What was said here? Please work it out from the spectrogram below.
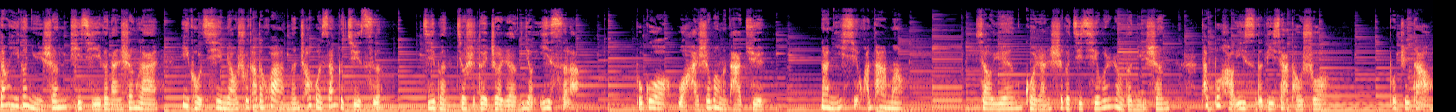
当一个女生提起一个男生来，一口气描述他的话能超过三个句子，基本就是对这人有意思了。不过我还是问了他句：“那你喜欢他吗？”小云果然是个极其温柔的女生，她不好意思的低下头说：“不知道，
